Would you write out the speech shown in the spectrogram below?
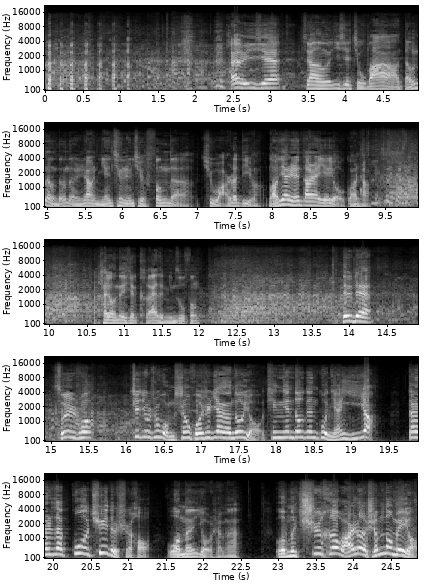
还有一些像一些酒吧啊等等等等，让年轻人去疯的去玩的地方。老年人当然也有广场，还有那些可爱的民族风，对不对？所以说，这就是我们的生活是样样都有，天天都跟过年一样。但是在过去的时候，我们有什么？我们吃喝玩乐什么都没有，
